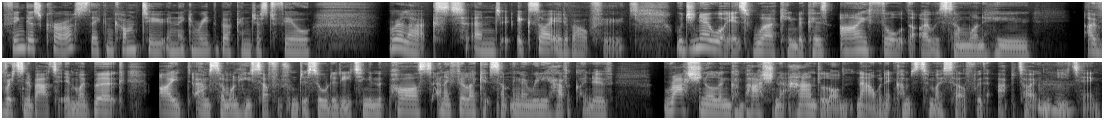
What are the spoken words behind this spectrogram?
fingers crossed, they can come to and they can read the book and just feel relaxed and excited about food. Well, do you know what? It's working because I thought that I was someone who I've written about it in my book. I am someone who suffered from disordered eating in the past, and I feel like it's something I really have a kind of rational and compassionate handle on now when it comes to myself with appetite and mm-hmm. eating.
